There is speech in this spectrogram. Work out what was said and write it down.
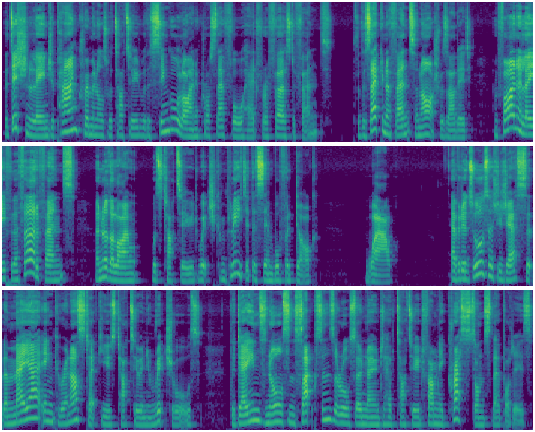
Additionally, in Japan, criminals were tattooed with a single line across their forehead for a first offence. For the second offence, an arch was added. And finally, for the third offence, another line was tattooed, which completed the symbol for dog. Wow. Evidence also suggests that the Maya, Inca, and Aztec used tattooing in rituals. The Danes, Norse, and Saxons are also known to have tattooed family crests onto their bodies.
